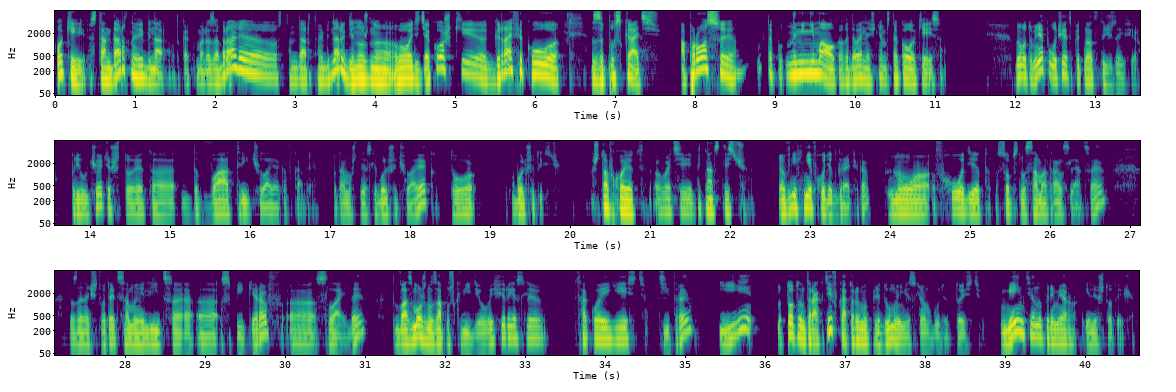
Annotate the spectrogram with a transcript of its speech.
Окей, стандартный вебинар. Вот как мы разобрали, стандартный вебинар, где нужно выводить окошки, графику, запускать опросы. Ну, так, на минималках. Давай начнем с такого кейса. Ну вот у меня получается 15 тысяч за эфир. При учете, что это 2-3 человека в кадре. Потому что если больше человек, то больше тысяч. Что входит в эти 15 тысяч? В них не входит графика, но входит, собственно, сама трансляция значит, вот эти самые лица э, спикеров, э, слайды, возможно, запуск видео в эфир, если такое есть, титры и тот интерактив, который мы придумаем, если он будет. То есть менти, например, или что-то еще.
